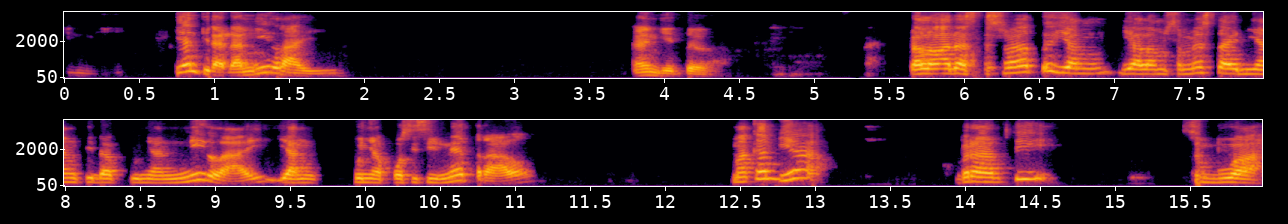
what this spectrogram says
ini yang tidak ada nilai. Kan gitu. Kalau ada sesuatu yang di alam semesta ini yang tidak punya nilai, yang punya posisi netral, maka dia berarti sebuah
